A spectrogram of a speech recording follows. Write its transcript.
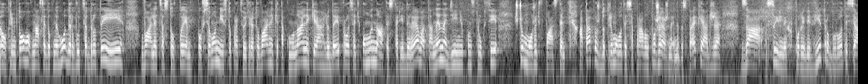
Окрім того, внаслідок негоди рвуться дроти і валяться стовпи. По всьому місту працюють рятувальники та комунальники. Людей просять оминати старі дерева та ненадійні конструкції, що можуть впасти, а також дотримуватися правил пожежної небезпеки, адже за сильних поривів вітру боротися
